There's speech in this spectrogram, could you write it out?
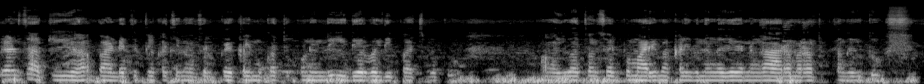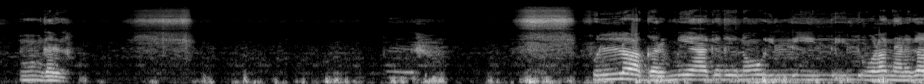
ಫ್ರೆಂಡ್ಸ್ ಆಕಿ ಬಾಂಡೆ ತಿಕ್ಲಕ್ಕೆ ಹಚ್ಚಿನ ಒಂದು ಸ್ವಲ್ಪ ಕೈಕಾಲು ಮುಖ ತುಕ್ಕೊಂಡಿಂದು ಈ ದೇವ್ರ ಬಲ್ಲಿ ದೀಪ ಹಚ್ಬೇಕು. ಇವತ್ತು ಒಂದು ಸ್ವಲ್ಪ ಮಾರಿ ಮಕ್ಕಳಿಗೆ ಬಂದಂಗಾಗಿದೆ ನಂಗೆ ಆರಾಮ ಆರಾಮ ತಪ್ಪಂಗಾಗಿತ್ತು ಹ್ಞೂ ಗರ್ಗ ಫುಲ್ಲು ಆ ಗರ್ಮಿ ಏನೋ ಇಲ್ಲಿ ಇಲ್ಲಿ ಇಲ್ಲಿ ಒಳ ನನಗೆ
